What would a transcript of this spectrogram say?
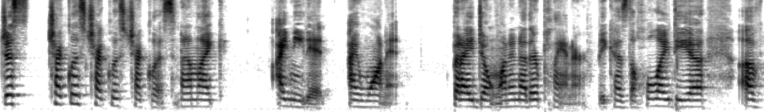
just checklist, checklist, checklist. And I'm like, I need it. I want it. But I don't want another planner because the whole idea of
